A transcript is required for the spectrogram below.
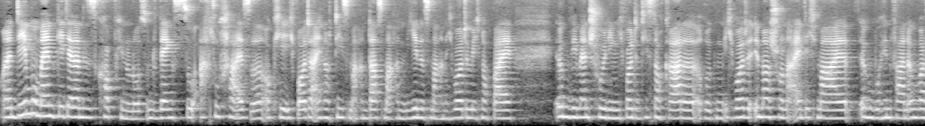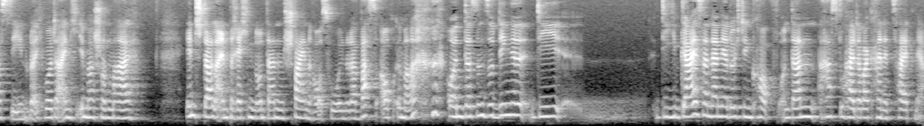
Und in dem Moment geht ja dann dieses Kopfkino los und du denkst so, ach du Scheiße, okay, ich wollte eigentlich noch dies machen, das machen, jenes machen, ich wollte mich noch bei irgendwem entschuldigen. Ich wollte dies noch gerade rücken. Ich wollte immer schon eigentlich mal irgendwo hinfahren, irgendwas sehen. Oder ich wollte eigentlich immer schon mal in den Stall einbrechen und dann ein Schwein rausholen oder was auch immer. Und das sind so Dinge, die, die geistern dann ja durch den Kopf und dann hast du halt aber keine Zeit mehr.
